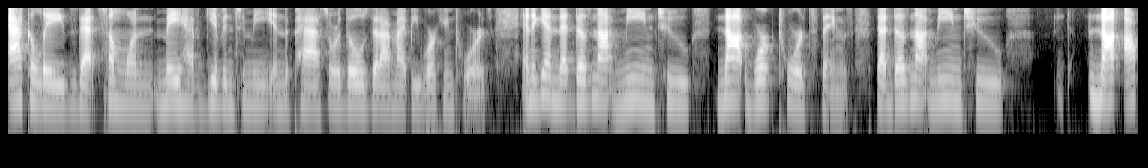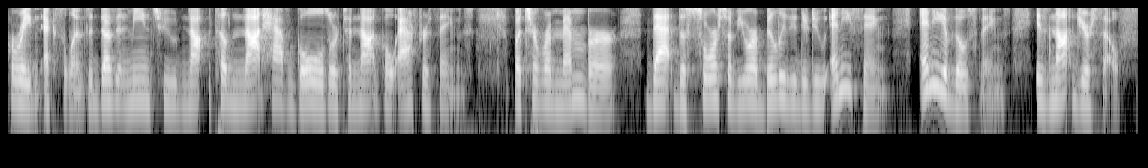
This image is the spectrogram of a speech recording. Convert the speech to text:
accolades that someone may have given to me in the past or those that I might be working towards. And again, that does not mean to not work towards things. That does not mean to not operate in excellence. It doesn't mean to not to not have goals or to not go after things, but to remember that the source of your ability to do anything, any of those things is not yourself.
